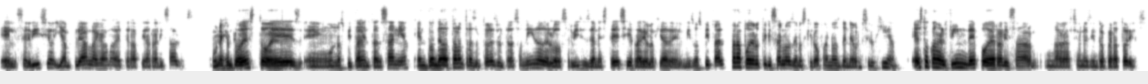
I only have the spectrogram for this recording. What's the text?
el servicio y ampliar la gama de terapias realizables. Un ejemplo de esto es en un hospital en Tanzania, en donde adaptaron transductores de ultrasonido de los servicios de anestesia y radiología del mismo hospital para poder utilizarlos en los quirófanos de neurocirugía. Esto con el fin de poder realizar navegaciones intraoperatorias.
